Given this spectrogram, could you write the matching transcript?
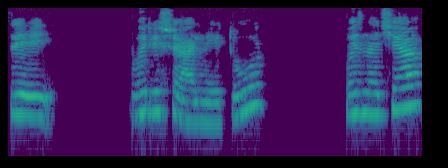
Цей вирішальний тур визначав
